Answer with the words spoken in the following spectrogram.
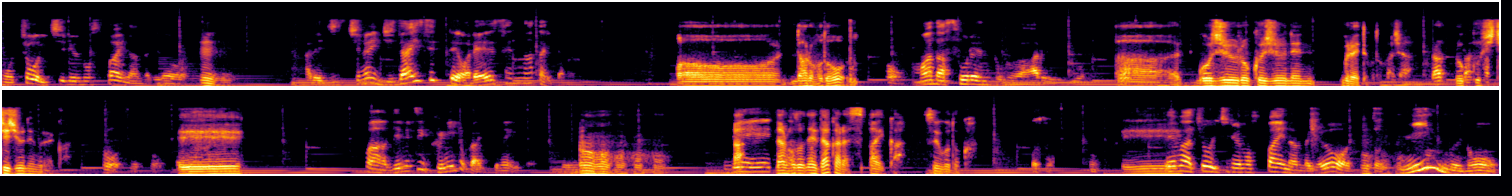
もう超一流のスパイなんだけど、うんうん。あれ、じちなみに時代設定は冷戦のあたりかな。あー、なるほど。まだソ連とかがあるような。あー、50、60年ぐらいってことか、じゃあ。だった6、70年ぐらいか。そうそうそう。へえ。まあ、厳密に国とか言ってないけど。うんうんうんうんうん。で、なるほどね。だからスパイか。そういうことか。そうそうへえ。で、まあ、超一流のスパイなんだけど、ちょっと任務の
